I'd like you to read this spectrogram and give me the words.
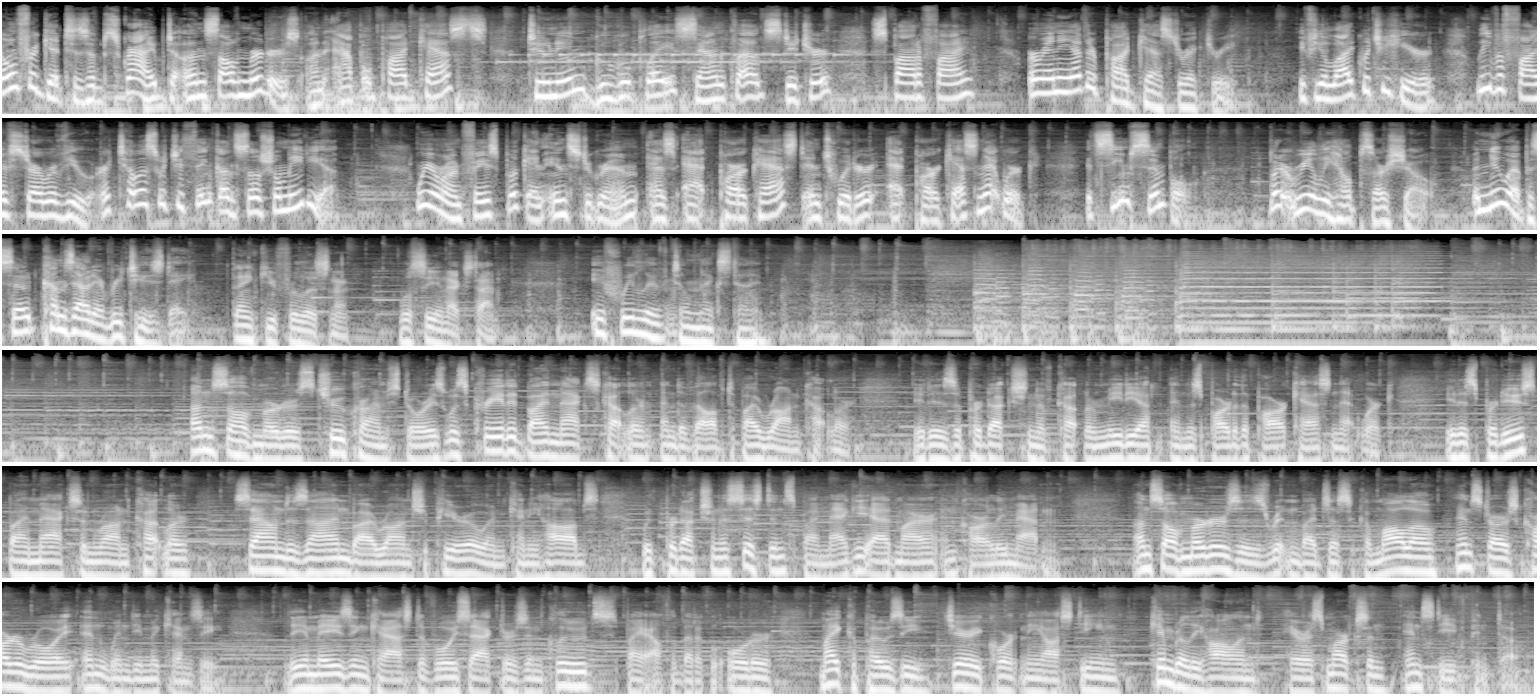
Don't forget to subscribe to Unsolved Murders on Apple Podcasts, TuneIn, Google Play, SoundCloud, Stitcher, Spotify, or any other podcast directory. If you like what you hear, leave a five star review or tell us what you think on social media. We are on Facebook and Instagram as at Parcast and Twitter at Parcast Network. It seems simple, but it really helps our show. A new episode comes out every Tuesday. Thank you for listening. We'll see you next time. If we live till next time. Unsolved Murders True Crime Stories was created by Max Cutler and developed by Ron Cutler. It is a production of Cutler Media and is part of the Parcast Network. It is produced by Max and Ron Cutler, sound design by Ron Shapiro and Kenny Hobbs, with production assistance by Maggie Admire and Carly Madden. Unsolved Murders is written by Jessica Mallow and stars Carter Roy and Wendy McKenzie. The amazing cast of voice actors includes, by alphabetical order, Mike Capozzi, Jerry Courtney Austin, Kimberly Holland, Harris Markson, and Steve Pinto.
